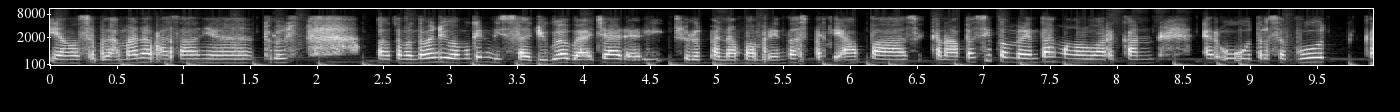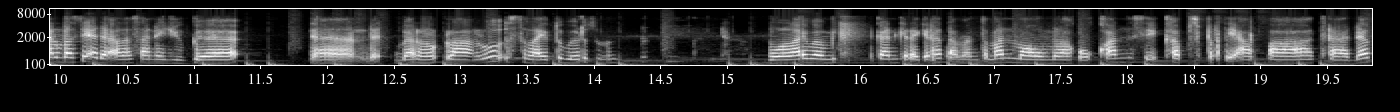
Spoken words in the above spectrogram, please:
yang sebelah mana pasalnya? Terus uh, teman-teman juga mungkin bisa juga baca dari sudut pandang pemerintah seperti apa. Kenapa sih pemerintah mengeluarkan RUU tersebut? Kan pasti ada alasannya juga. Dan baru lalu setelah itu baru teman mulai memikirkan kira-kira teman-teman mau melakukan sikap seperti apa terhadap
